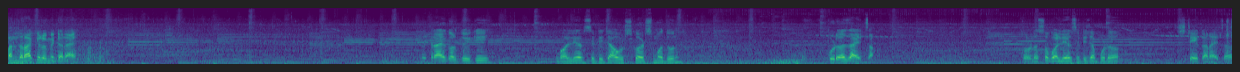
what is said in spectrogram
पंधरा किलोमीटर आहे. मी ट्राय करतोय की ग्वालियर सिटीच्या आउटस्कर्ट्समधून पुढं जायचा. थोडंसं ग्वालियर सिटीच्या पुढं स्टे करायचं.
